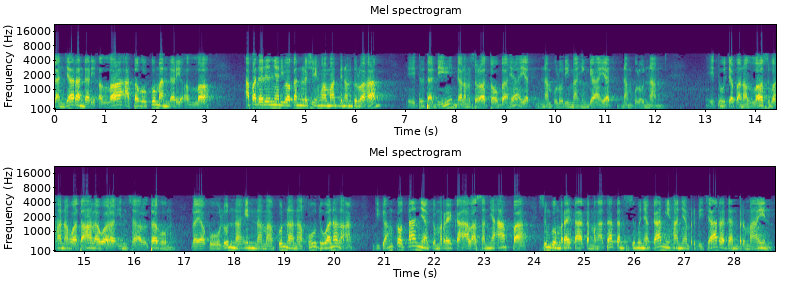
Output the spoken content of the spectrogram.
ganjaran dari Allah atau hukuman dari Allah. Apa dalilnya dibawakan oleh Syekh Muhammad bin Abdul Wahab? Yaitu tadi dalam surah Taubah ya ayat 65 hingga ayat 66. Yaitu ucapan Allah Subhanahu wa taala wa la in sa'altahum la yaqulunna innama kunna nakhudu wa nal'ab. Jika engkau tanya ke mereka alasannya apa, sungguh mereka akan mengatakan sesungguhnya kami hanya berbicara dan bermain.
